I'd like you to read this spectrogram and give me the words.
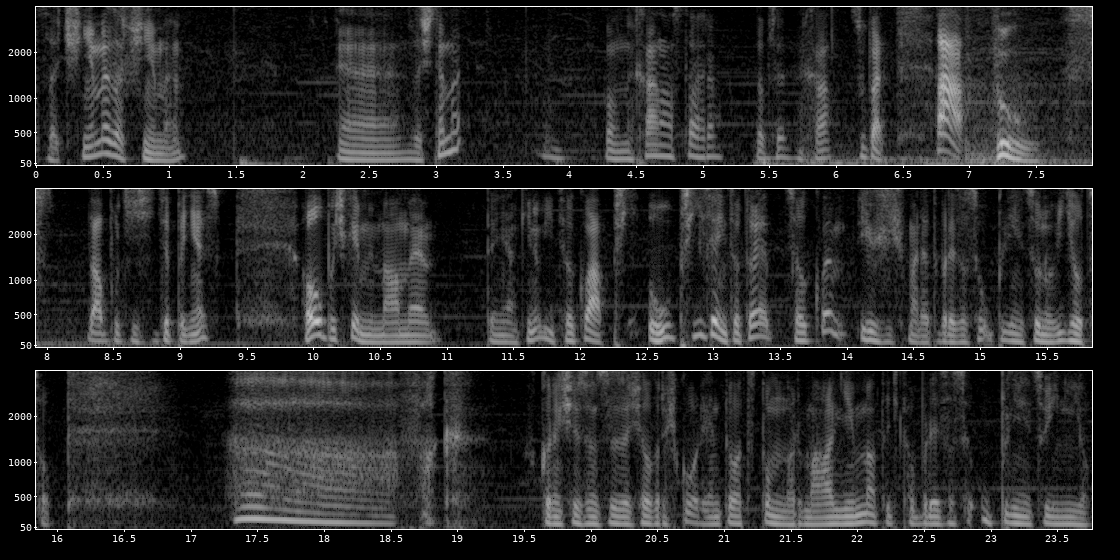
Začněme, začněme. Eh, začneme? Jako nechá nás ta hra? Dobře, nechá. Super. A, ah, uh, dá po tisíce peněz. Hou, počkej, my máme to je nějaký nový celková pří, uh, přízeň, toto je celkově, ježišmarja, to bude zase úplně něco nového, co? Ah, fuck. Konečně jsem se začal trošku orientovat v tom normálním a teďka bude zase úplně něco jiného.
